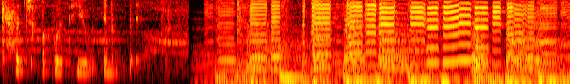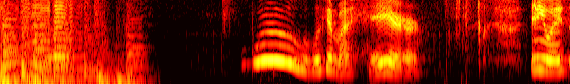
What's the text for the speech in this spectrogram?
catch up with you in a bit. Woo! Look at my hair. Anyways,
